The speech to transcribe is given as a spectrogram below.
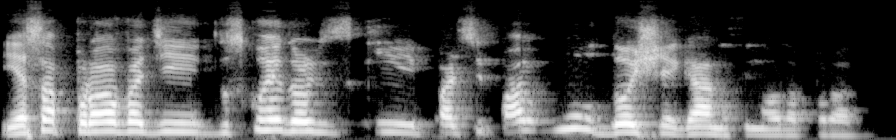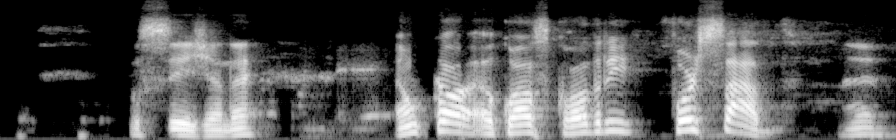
E essa prova de dos corredores que participaram, um ou dois chegar no final da prova. Ou seja, né? É um, é um cross-country forçado. Né?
